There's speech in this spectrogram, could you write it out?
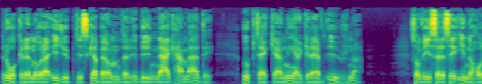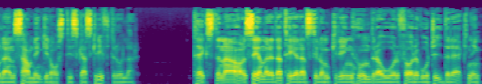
råkade några egyptiska bönder i byn Nag Hammadi upptäcka en nergrävd urna som visade sig innehålla en samling gnostiska skriftrullar. Texterna har senare daterats till omkring hundra år före vår tideräkning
